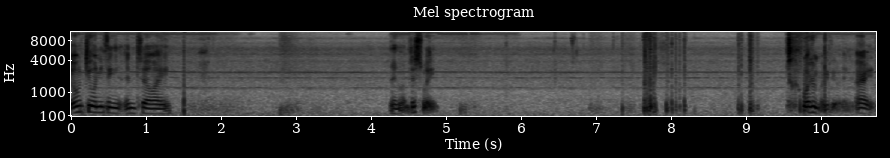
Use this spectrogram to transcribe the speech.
Don't do anything until I... Hang on, just wait. what am I doing? Alright.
